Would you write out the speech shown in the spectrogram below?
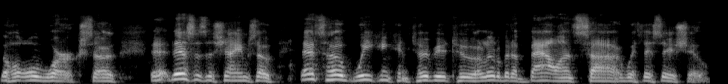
the whole works. So th- this is a shame. So let's hope we can contribute to a little bit of balance uh, with this issue.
